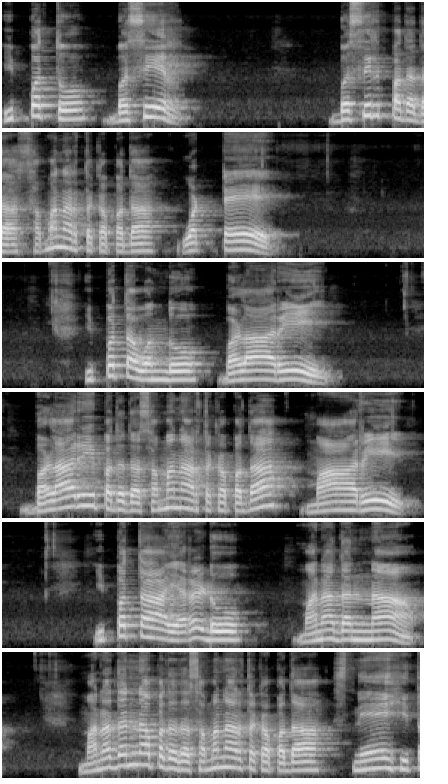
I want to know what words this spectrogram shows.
ಇಪ್ಪತ್ತು, ಬಸೀರ್. ಬಸಿರ್ ಪದದ ಸಮಾನಾರ್ಥಕ ಪದ ಹೊಟ್ಟೆ. ಇಪ್ಪತ್ತ ಒಂದು ಬಳ್ಳಾರಿ. ಬಳ್ಳಾರಿ ಪದದ ಸಮಾನಾರ್ಥಕ ಪದ ಮಾರಿ. ಇಪ್ಪತ್ತ ಎರಡು ಮನದನ್ನ. ಮನದನ್ನ ಪದದ ಸಮಾನಾರ್ಥಕ ಪದ ಸ್ನೇಹಿತ.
